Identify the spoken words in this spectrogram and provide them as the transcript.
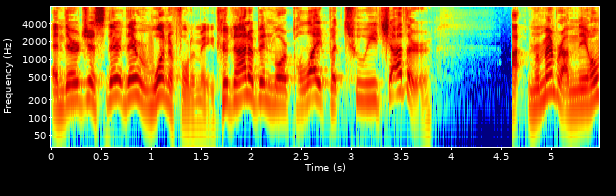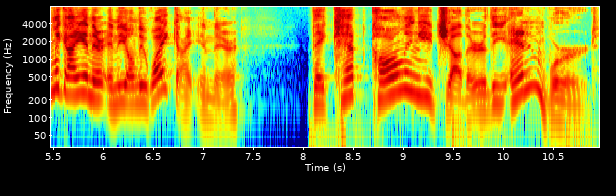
And they're just, they're, they're wonderful to me. Could not have been more polite, but to each other. I, remember, I'm the only guy in there and the only white guy in there. They kept calling each other the N word.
